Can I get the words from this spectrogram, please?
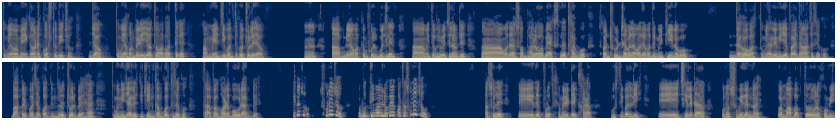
তুমি আমার মেয়েকে অনেক কষ্ট দিয়েছ। যাও, তুমি এখন বেরিয়ে যাও তো আমার ঘর থেকে। আমার মেয়ের জীবন থেকেও চলে যাও। আপনি আমাকে ভুল বুঝলেন? আমি তো ভেবেছিলাম যে আমাদের সব ভালোভাবে একসাথে থাকব। সব ঝুট ঝামেলা আমাদের মধ্যে মিটিয়ে নেব। দেখো বা তুমি আগে নিজে পায়ে দাঁড়াতে শেখো। বাপের পয়সা কতদিন ধরে চলবে হ্যাঁ? তুমি নিজে আগে কিছু ইনকাম করতে শেখো। তারপর ঘরে বউ রাখবে। ঠিক আছে শুনেছো? বুদ্ধিমান লোকের কথা শুনেছো? আসলে এদের পুরো ফ্যামিলিটাই খারাপ। বুঝতে পারলি? এই ছেলেটা কোনো সুবিধার নয়। ওর মা বাপ তো ওরকমই।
